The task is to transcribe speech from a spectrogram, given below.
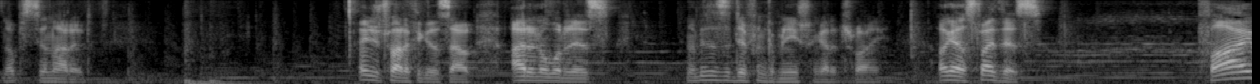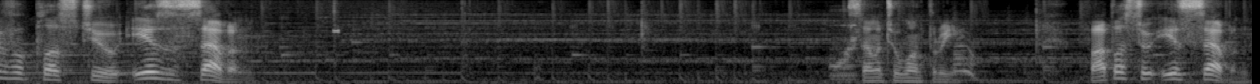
Nope, still not it. I need to try to figure this out. I don't know what it is. Maybe there's a different combination I gotta try. Okay, let's try this. 5 plus 2 is 7. 7213. 5 plus 2 is 7.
